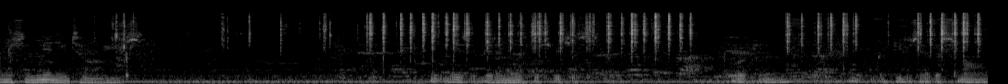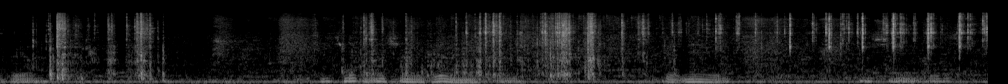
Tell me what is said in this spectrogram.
There's some mini tongs. These are good enough if you're just working, if you just have a small grill. Don't you never mention the grilling after you get married. Mention the grills.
